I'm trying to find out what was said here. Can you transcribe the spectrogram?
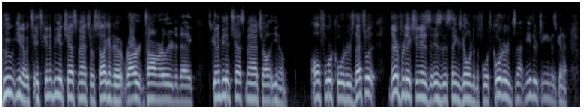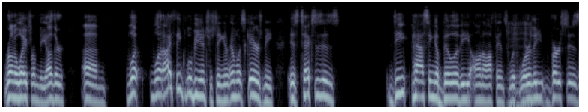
Who you know, it's it's going to be a chess match. I was talking to Robert and Tom earlier today. It's going to be a chess match. All you know, all four quarters. That's what their prediction is. Is this thing's going to the fourth quarter? It's not. Neither team is going to run away from the other. Um, what what I think will be interesting and what scares me is Texas's deep passing ability on offense with mm-hmm. Worthy versus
